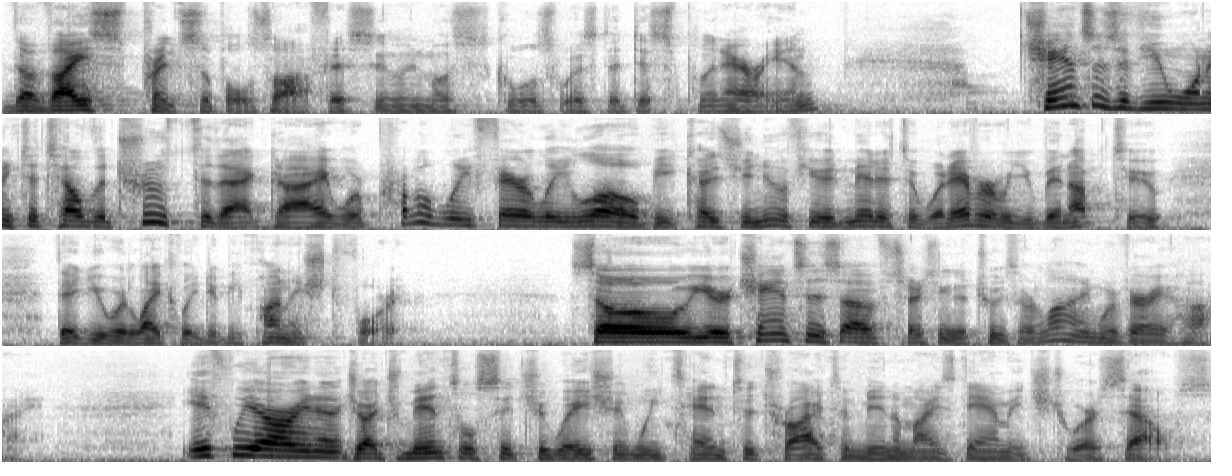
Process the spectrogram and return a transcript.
the vice principal's office, who in most schools was the disciplinarian, chances of you wanting to tell the truth to that guy were probably fairly low because you knew if you admitted to whatever you've been up to, that you were likely to be punished for it. So your chances of stretching the truth or lying were very high. If we are in a judgmental situation, we tend to try to minimize damage to ourselves.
